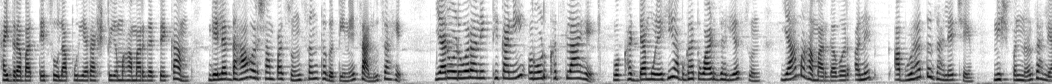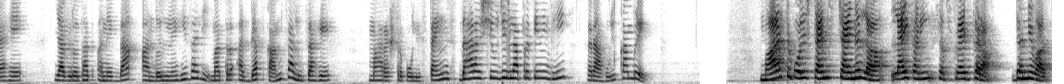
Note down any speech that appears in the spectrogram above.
हैदराबाद ते सोलापूर या राष्ट्रीय महामार्गाचे काम गेल्या दहा वर्षांपासून संथ गतीने चालूच आहे. या रोडवर अनेक ठिकाणी रोड खचला आहे व खड्ड्यामुळेही अपघात वाढ झाली असून या महामार्गावर अनेक अपघात झाल्याचे निष्पन्न झाले आहे. या विरोधात अनेकदा आंदोलनेही झाली मात्र अद्याप काम चालूच आहे. महाराष्ट्र पोलीस टाइम्स धाराशिव जिल्हा प्रतिनिधी राहुल कांबळे. महाराष्ट्र पोलीस टाइम्स चॅनलला लाईक आणि सबस्क्राईब करा. धन्यवाद.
